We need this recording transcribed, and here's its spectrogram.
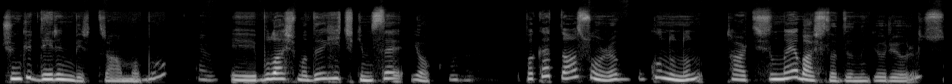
Çünkü derin bir travma bu. Evet. Ee, bulaşmadığı hiç kimse yok. Hı hı. Fakat daha sonra bu konunun tartışılmaya başladığını görüyoruz.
